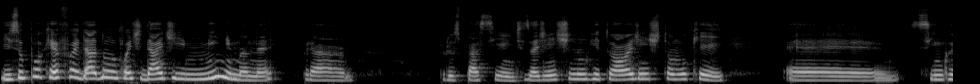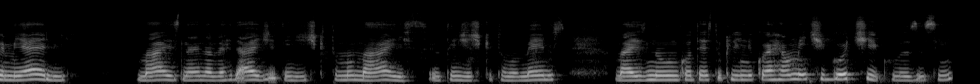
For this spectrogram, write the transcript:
Isso porque foi dado uma quantidade mínima, né, para os pacientes. A gente, num ritual, a gente toma o quê? É, 5 ml? Mais, né? Na verdade, tem gente que toma mais, tem gente que toma menos, mas no contexto clínico é realmente gotículas, assim.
